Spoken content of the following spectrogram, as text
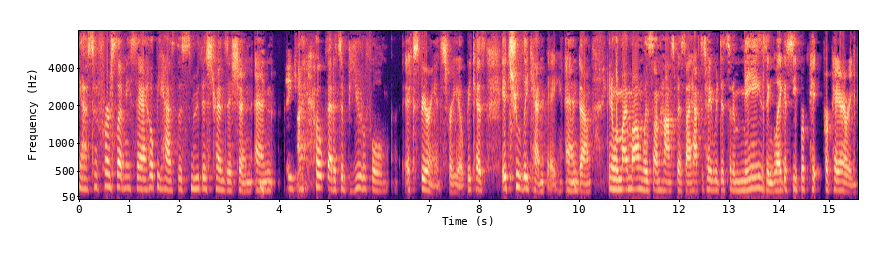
Yeah, so first let me say I hope he has the smoothest transition and I hope that it's a beautiful experience for you because it truly can be. And, um, you know, when my mom was on hospice, I have to tell you, we did some amazing legacy pre- preparing.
